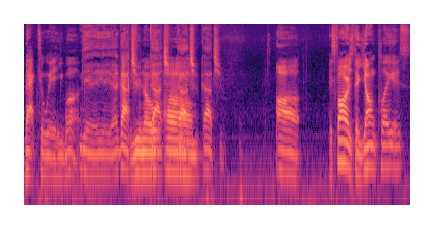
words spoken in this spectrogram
back to where he was? Yeah, yeah, yeah. I got you. You know, got you, got um, you, got you. uh, as far as the young players,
